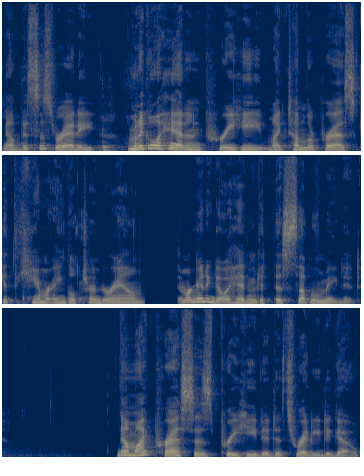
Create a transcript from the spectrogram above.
Now this is ready. I'm going to go ahead and preheat my tumbler press, get the camera angle turned around. Then we're going to go ahead and get this sublimated. Now my press is preheated. It's ready to go.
